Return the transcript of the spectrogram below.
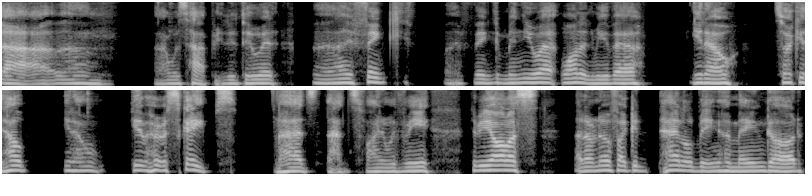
Ah, um, I was happy to do it. Uh, I think, I think Minuet wanted me there, you know, so I could help, you know, give her escapes. That's that's fine with me. To be honest, I don't know if I could handle being her main guard,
